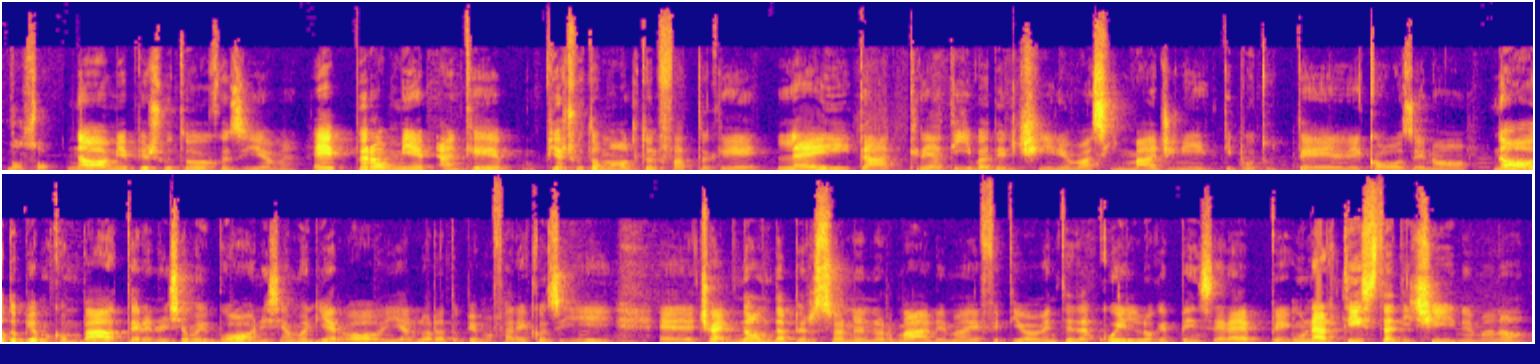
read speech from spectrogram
non so. No, mi è piaciuto così a me. E però mi è anche piaciuto molto il fatto che lei, da creativa del cinema, si immagini tipo tutte le cose, no? No, dobbiamo combattere, noi siamo i buoni, siamo gli eroi, allora dobbiamo fare così. Eh, cioè, non da persona normale, ma effettivamente da quello che penserebbe un artista regista di cinema, no?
